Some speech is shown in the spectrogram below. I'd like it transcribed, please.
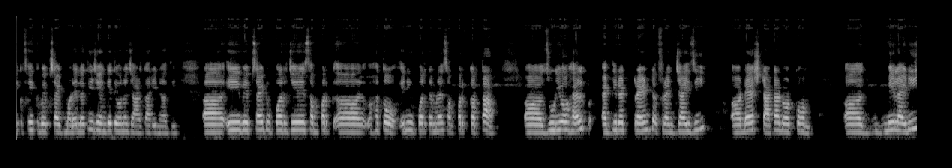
એક ફેક વેબસાઇટ મળેલ હતી, જે અંગે તેઓને જાણકારી ન હતી. એ વેબસાઇટ ઉપર જે સંપર્ક હતો, એની ઉપર તેમણે સંપર્ક કરતા Zudio help at the rate Trent franchise dash Tata dot com mail ID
